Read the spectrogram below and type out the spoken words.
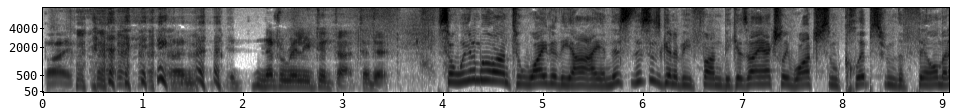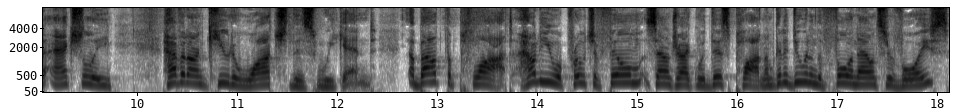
By and it never really did that, did it? So we're going to move on to White of the Eye, and this this is going to be fun because I actually watched some clips from the film and actually have it on cue to watch this weekend. About the plot, how do you approach a film soundtrack with this plot? And I'm going to do it in the full announcer voice.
